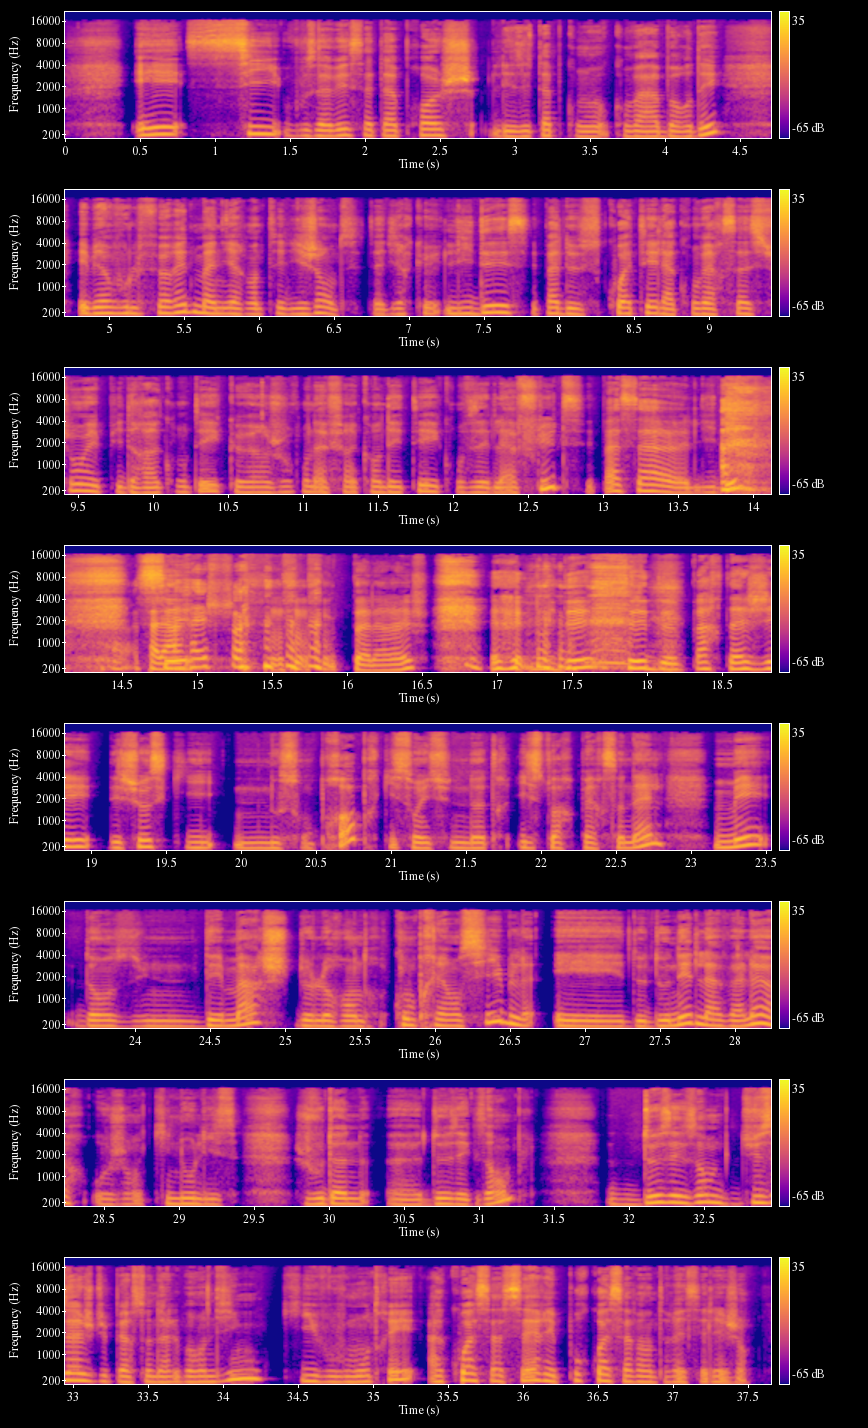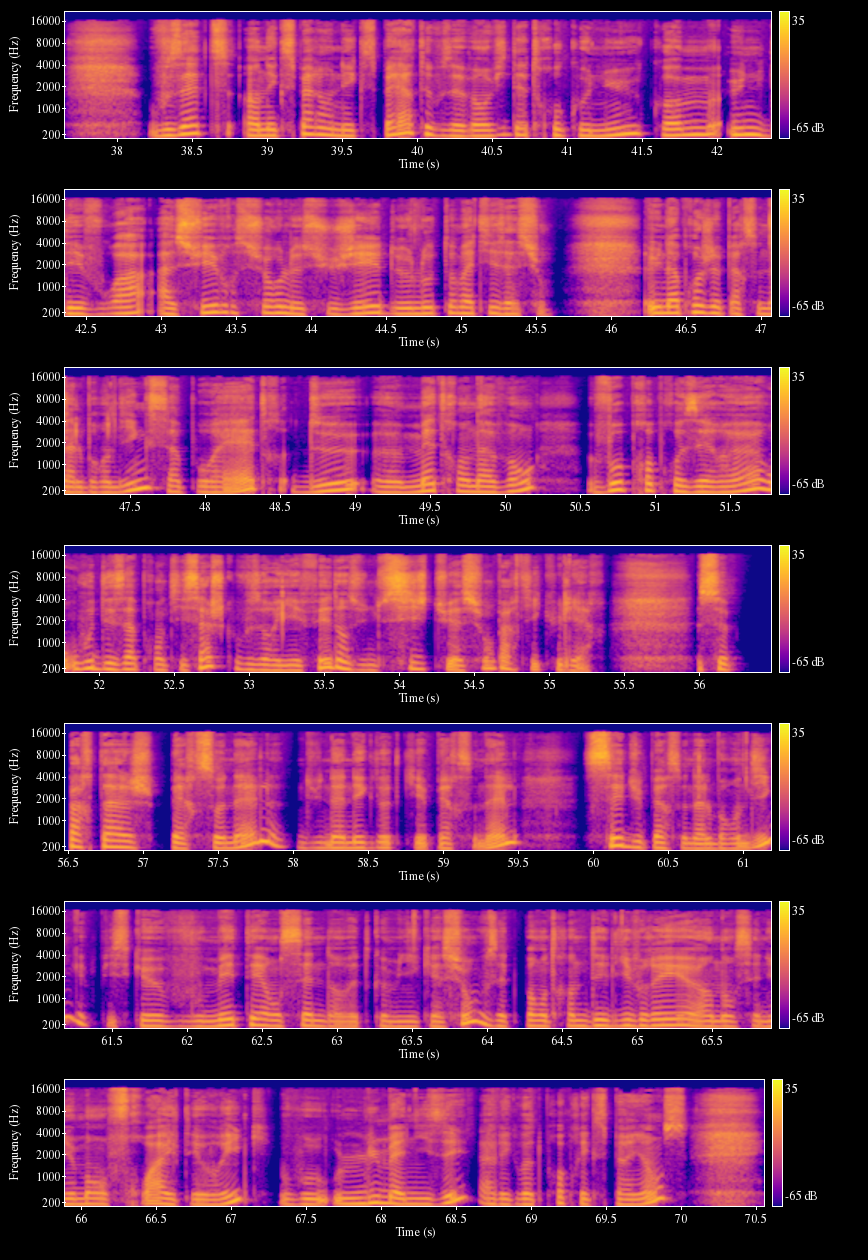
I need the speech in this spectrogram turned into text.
Et si vous avez cette approche, les étapes qu'on va aborder, eh bien vous le ferez de manière intelligente. C'est-à-dire que l'idée, c'est pas de squatter la conversation et puis de raconter qu'un jour on a fait un camp d'été et qu'on faisait de la flûte. C'est pas ça euh, l'idée. T'as la ref. T'as la l'idée, c'est de partager des choses qui nous sont propres, qui sont issues de notre histoire personnelle, mais dans une démarche de le rendre compréhensible et de donner de la valeur aux gens qui nous lisent. Je vous donne deux exemples. Deux exemples d'usage du personal branding qui vous montrer à quoi ça sert et pourquoi ça va intéresser les gens. Vous êtes un expert ou une experte et vous avez envie d'être reconnu comme une des voies à suivre sur le sujet de l'automatisation. Une approche de personal branding, ça pourrait être de mettre en avant vos propres erreurs ou des apprentissages que vous auriez fait dans une situation particulière. Partage personnel, d'une anecdote qui est personnelle, c'est du personal branding, puisque vous vous mettez en scène dans votre communication, vous n'êtes pas en train de délivrer un enseignement froid et théorique, vous l'humanisez avec votre propre expérience.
